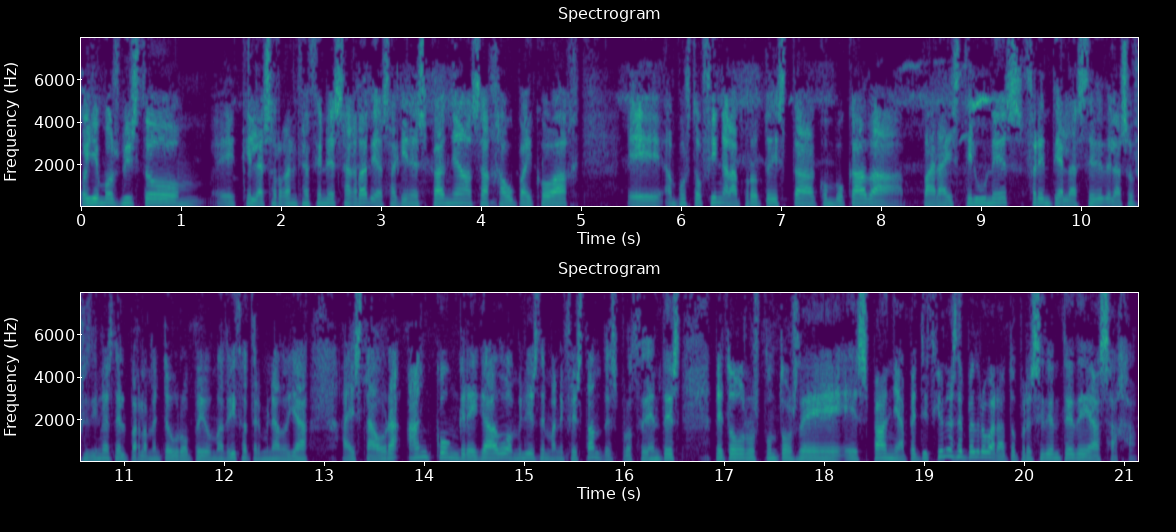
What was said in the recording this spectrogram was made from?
Hoy hemos visto eh, que las organizaciones agrarias aquí en España, Saja, UPA y COAG, eh, han puesto fin a la protesta convocada para este lunes frente a la sede de las oficinas del Parlamento Europeo en Madrid. Ha terminado ya a esta hora. Han congregado a miles de manifestantes procedentes de todos los puntos de España. Peticiones de Pedro Barato, presidente de Asaja.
